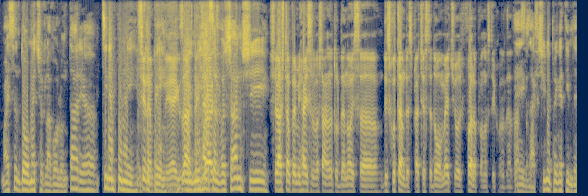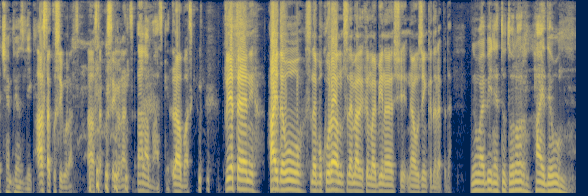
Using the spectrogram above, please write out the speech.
Mai sunt două meciuri la voluntari. Ținem pumnii. Ținem pumnii, exact. Mihai exact. Sălvășan și... Și l așteptăm pe Mihai Sălvășan alături de noi să discutăm despre aceste două meciuri, fără pronosticuri de data Exact, și ne pregătim de Champions League. Asta cu siguranță. Asta cu siguranță. da, la basket. La basket. Prieteni, haide U, să ne bucurăm, să ne meargă cât mai bine și ne auzim cât de repede. Numai bine tuturor, haide U!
